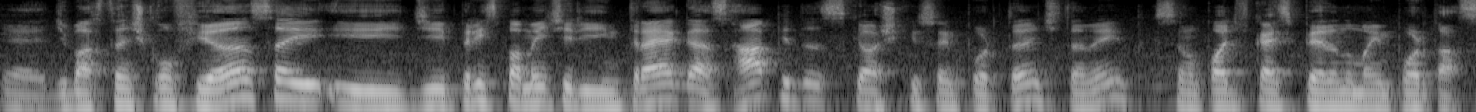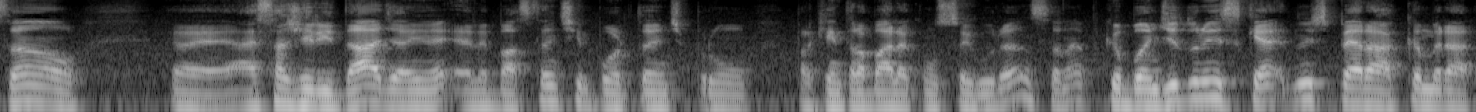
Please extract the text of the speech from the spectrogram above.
é, de bastante confiança e, e, de principalmente de entregas rápidas, que eu acho que isso é importante também, porque você não pode ficar esperando uma importação. É, essa agilidade ela é bastante importante para um, quem trabalha com segurança, né? Porque o bandido não, esquer, não espera a câmera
